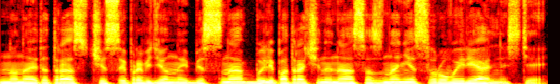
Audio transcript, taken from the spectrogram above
Но на этот раз часы, проведенные без сна, были потрачены на осознание суровой реальности.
